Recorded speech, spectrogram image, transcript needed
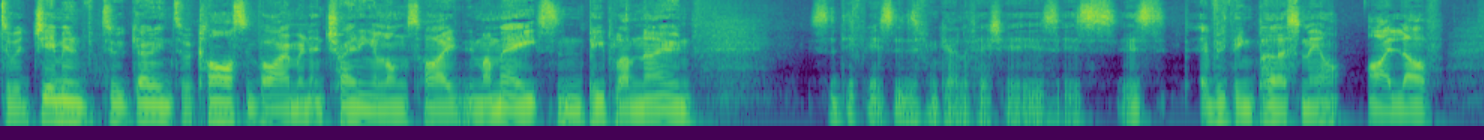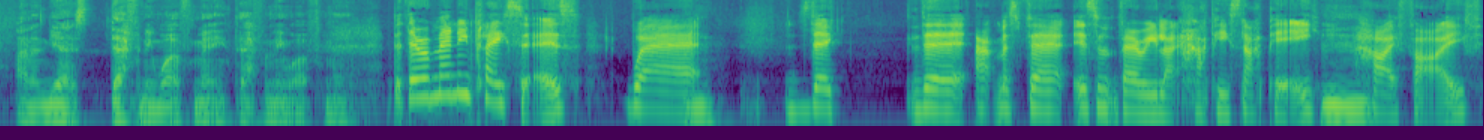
to a gym in, to going into a class environment and training alongside my mates and people I've known. It's a different it's a different kettle of fish. It is is is everything personally I, love. And then, yeah, it's definitely for me. Definitely for me. But there are many places where Mm. the the atmosphere isn't very like happy snappy Mm. high five.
